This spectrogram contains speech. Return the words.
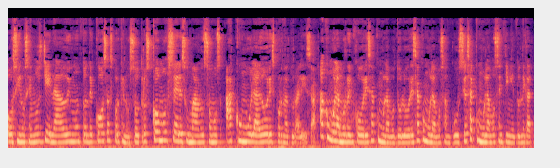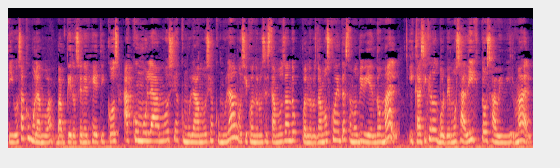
o si nos hemos llenado de un montón de cosas porque nosotros como seres humanos somos acumuladores por naturaleza. Acumulamos rencores, acumulamos dolores, acumulamos angustias, acumulamos sentimientos negativos, acumulamos vampiros energéticos, acumulamos y acumulamos y acumulamos y cuando nos estamos dando, cuando nos damos cuenta estamos viviendo mal y casi que nos volvemos adictos a vivir mal,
